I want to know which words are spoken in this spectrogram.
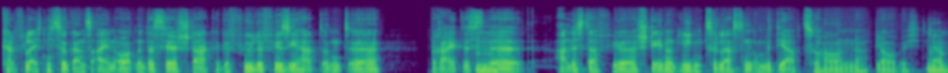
kann vielleicht nicht so ganz einordnen, dass er starke Gefühle für sie hat und äh, bereit ist, Mhm. äh, alles dafür stehen und liegen zu lassen, um mit dir abzuhauen, ne, glaube ich. Ja.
